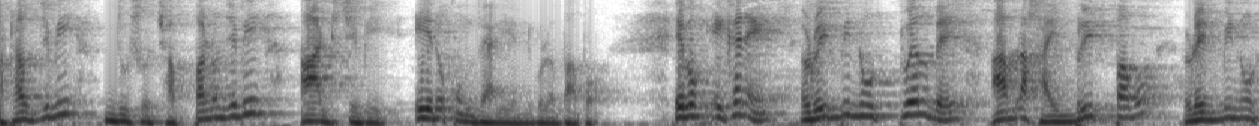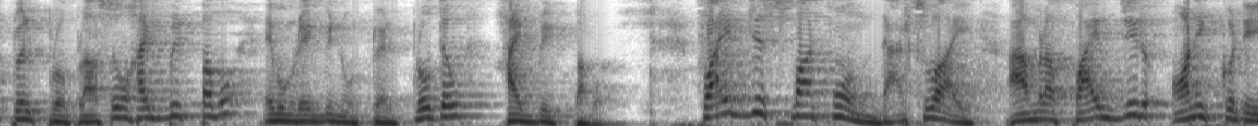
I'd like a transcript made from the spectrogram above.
আঠাশ জিবি দুশো ছাপ্পান্ন জিবি আট জিবি এরকম ভ্যারিয়েন্টগুলো পাবো। এবং এখানে রেডমি নোট টুয়েলভে আমরা হাইব্রিড পাবো রেডমি নোট টুয়েলভ প্রো প্লাসেও হাইব্রিড পাবো এবং রেডমি নোট টুয়েলভ প্রোতেও হাইব্রিড পাবো। Five G smartphone that's why আমরা ফাইভ জির অনেক কোটি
